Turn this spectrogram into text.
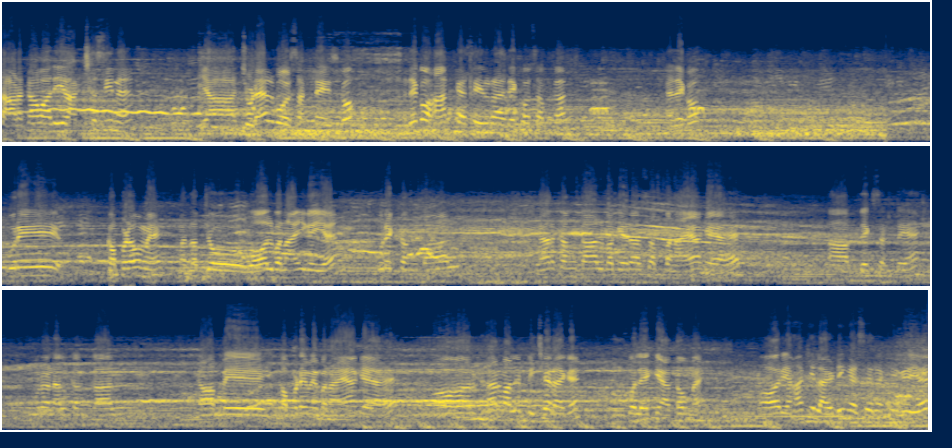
ताड़का वाली राक्षसीन है या चुड़ैल बोल सकते हैं इसको। देखो, हाथ कैसे हिल रहा है, देखो सबका। ये देखो। पूरे कपड़ों में मतलब जो वॉल बनाई गई है, पूरे कंकाल, नर कंकाल वगैरह सब बनाया गया है। आप देख सकते हैं। पूरा नल कंकाल यहाँ पे कपड़े में बनाया गया है और घर वाले पीछे रह गए, उनको लेके आता हूँ मैं। और यहाँ की लाइटिंग ऐसे रखी गई है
